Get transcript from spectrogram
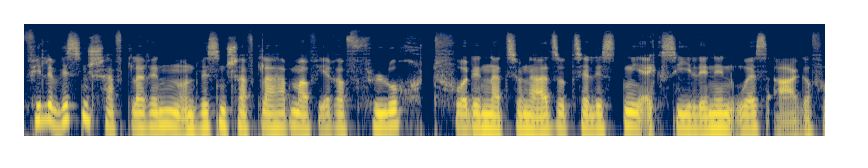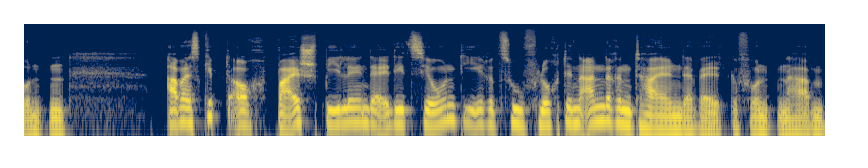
Viele Wissenschaftlerinnen und Wissenschaftler haben auf ihrer Flucht vor den Nationalsozialisten ihr Exil in den USA gefunden. Aber es gibt auch Beispiele in der Edition, die ihre Zuflucht in anderen Teilen der Welt gefunden haben.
